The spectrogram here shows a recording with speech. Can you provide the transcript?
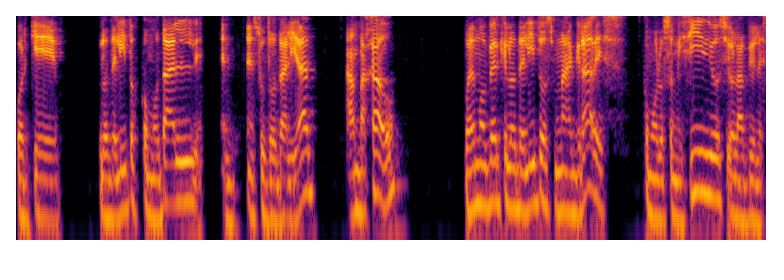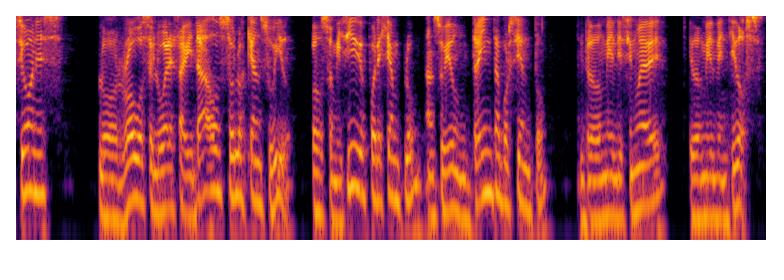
porque los delitos como tal, en, en su totalidad, han bajado, podemos ver que los delitos más graves, como los homicidios o las violaciones, los robos en lugares habitados, son los que han subido. Los homicidios, por ejemplo, han subido un 30% entre 2019 y 2022.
